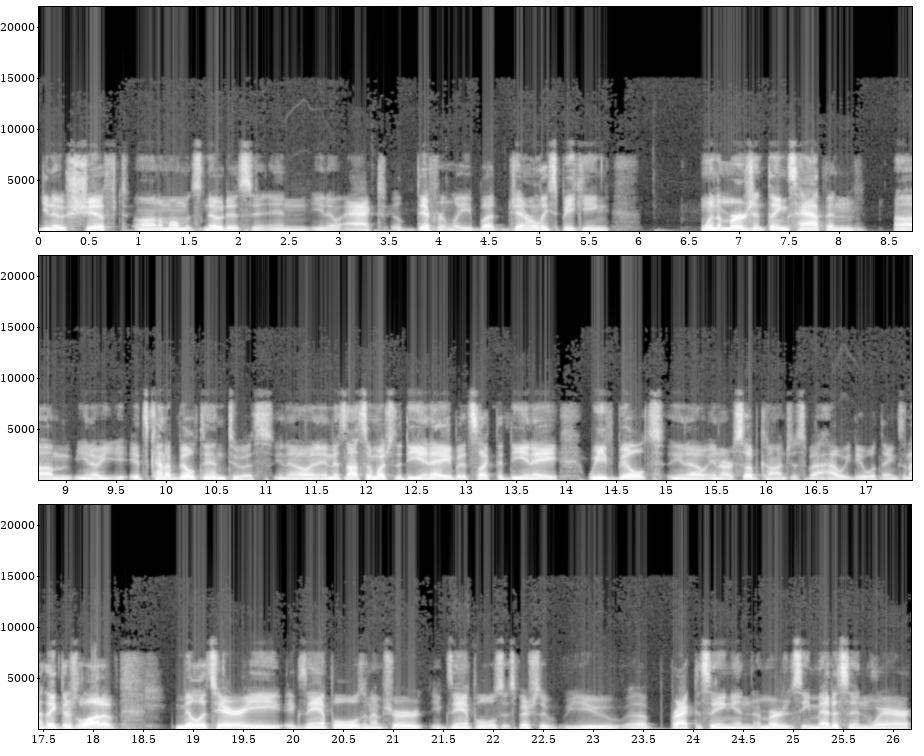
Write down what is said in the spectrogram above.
you know shift on a moment's notice and, and, you know act differently but generally speaking when emergent things happen um, you know it's kind of built into us you know and, and, it's not so much the dna but it's like the dna we've built you know in our subconscious about how we deal with things and i think there's a lot of military examples, and I'm sure examples, especially you uh, practicing in emergency medicine, where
